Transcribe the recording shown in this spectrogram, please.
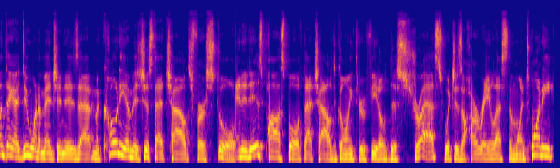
One thing I do want to mention is that meconium is just that child's first stool. And it is possible if that child's going through fetal distress, which is a heart rate less than 120,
